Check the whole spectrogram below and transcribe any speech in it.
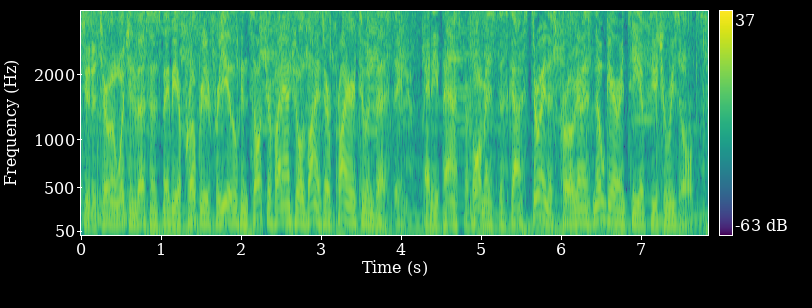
To determine which investments may be appropriate for you, consult your financial advisor prior to investing. Any past performance discussed during this program is no guarantee of future results.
